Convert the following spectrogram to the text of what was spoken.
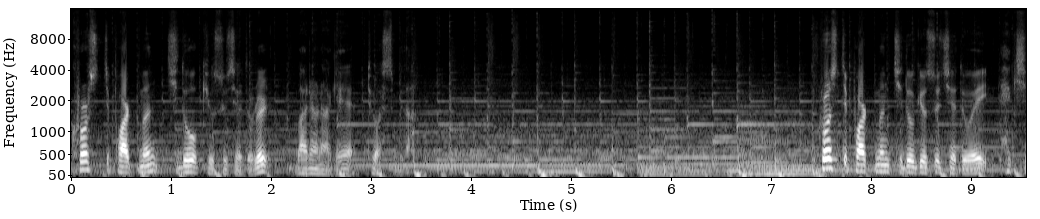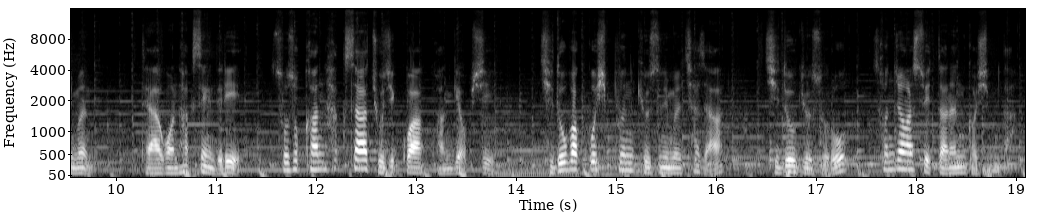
cross department 지도 교수 제도를 마련하게 되었습니다. cross department 지도 교수 제도의 핵심은 대학원 학생들이 소속한 학사 조직과 관계없이 지도받고 싶은 교수님을 찾아 지도 교수로 선정할 수 있다는 것입니다.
